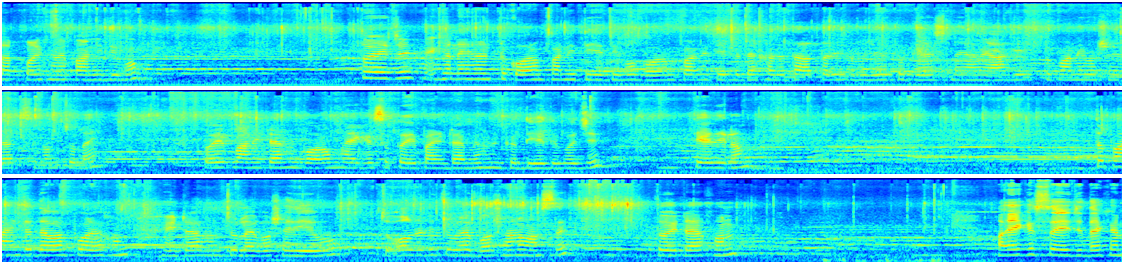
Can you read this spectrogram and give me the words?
তারপর এখানে পানি দিব। তো এই যে, এখানে একটু গরম পানি দিয়ে দিব। গরম পানি দিলে দেখা যায় তাড়াতাড়ি হবে, যেহেতু গ্যাস নেই, আমি আগে একটু পানি বসাই রাখছিলাম চুলায়। তো এই পানিটা এখন গরম হয়ে গেছে, তো এই পানিটা আমি এখন দিয়ে দেবো যে, দিয়ে দিলাম। তো পানিটা দেওয়ার পর এখন এটা এখন চুলায় বসাই দেবো। তো অলরেডি চুলায় বসানো আছে, তো এটা এখন হয়ে গেছে। এই যে দেখেন,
